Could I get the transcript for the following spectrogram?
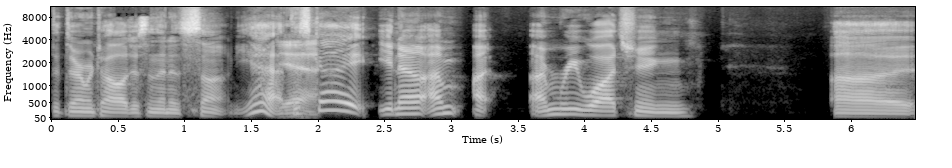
the dermatologist and then his son. Yeah, this guy. You know, I'm I, I'm rewatching uh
